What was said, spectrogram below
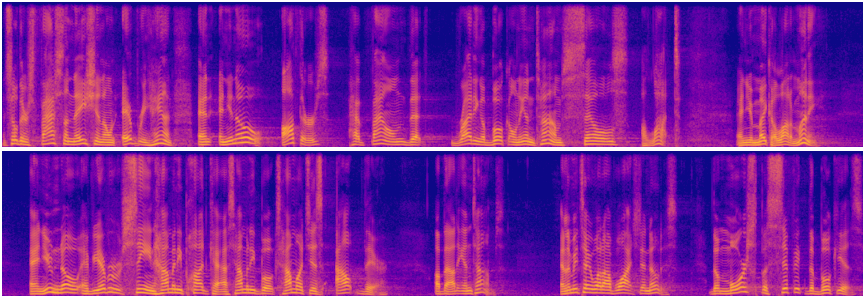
And so there's fascination on every hand. And, and you know, authors have found that writing a book on end times sells a lot. And you make a lot of money. And you know, have you ever seen how many podcasts, how many books, how much is out there about end times? And let me tell you what I've watched and noticed the more specific the book is,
